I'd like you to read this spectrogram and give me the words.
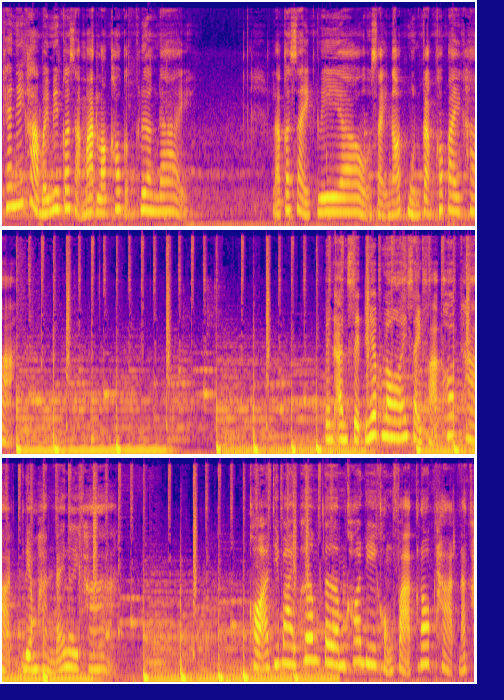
แค่นี้ค่ะใบมีดก็สามารถล็อกเข้ากับเครื่องได้ แล้วก็ใส่เกลียว ใส่น็อตหมุนกลับเข้าไปค่ะ เป็นอันเสร็จเรียบร้อย ใส่ฝาครอบถาดเตรียมหั่นได้เลยค่ะ ขออธิบายเพิ่มเติมข้อดีของฝาครอบถาดนะค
